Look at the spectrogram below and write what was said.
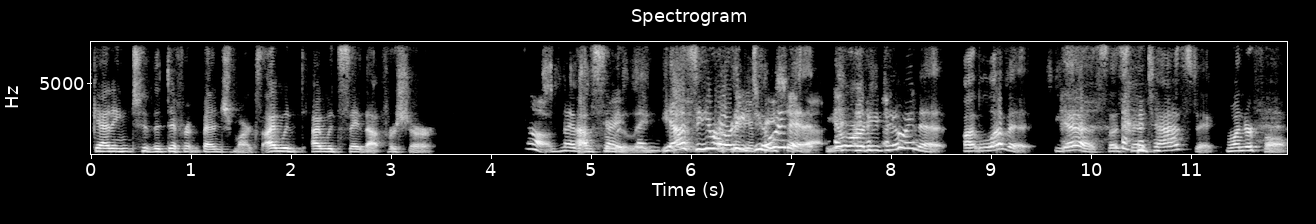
getting to the different benchmarks. I would, I would say that for sure. Oh, no, absolutely. Yeah, so you're already doing it. That. You're already doing it. I love it. Yes, that's fantastic. Wonderful.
